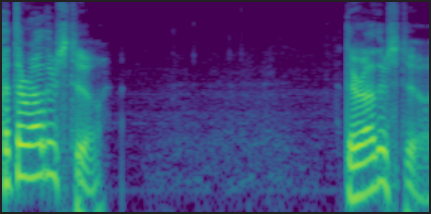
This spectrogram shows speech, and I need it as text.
But there are others too. There are others too.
